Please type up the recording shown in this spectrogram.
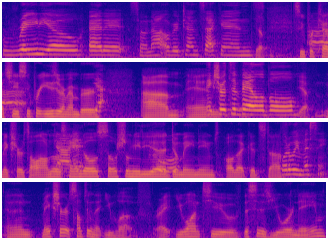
radio edit, so not over 10 seconds. Yep. Super catchy, Uh, super easy to remember. yeah. Um, and Make sure it's available. Yep. Make sure it's all on those Got it. handles, social media, Cool. domain names, all that good stuff. What are we missing? and then make sure it's something that you love, right? You want to, this is your name.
